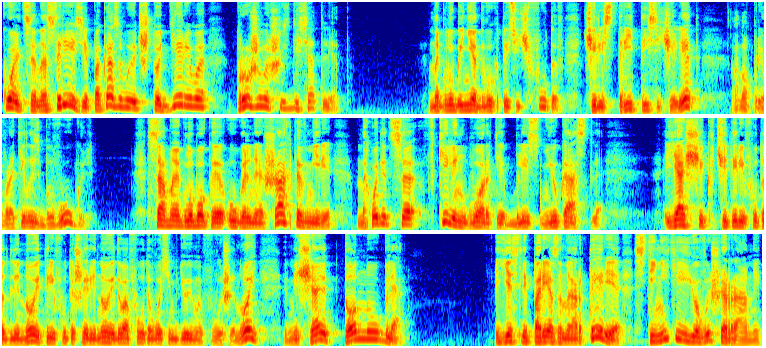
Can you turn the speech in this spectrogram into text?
Кольца на срезе показывают, что дерево прожило 60 лет. На глубине 2000 футов через 3000 лет оно превратилось бы в уголь. Самая глубокая угольная шахта в мире находится в Киллингворте, близ Ньюкастля – Ящик в 4 фута длиной, 3 фута шириной и 2 фута 8 дюймов вышиной вмещает тонну угля. Если порезана артерия, стяните ее выше раны.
